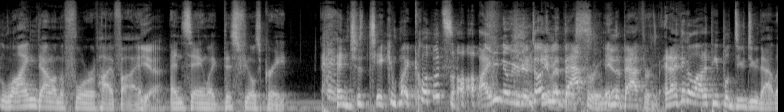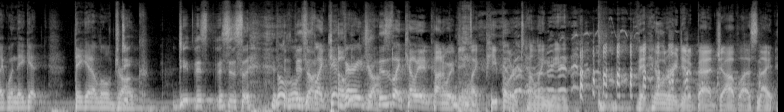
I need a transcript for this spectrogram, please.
lying down on the floor of Hi-Fi Yeah. and saying like, "This feels great." And just taking my clothes off. I didn't know you were gonna talk in about the this. bathroom. In Yeah. the bathroom, and I think a lot of people do do that. Like when they get they get a little drunk. Dude, this this is this is like Get Kelly, very drunk. This is like Kellyanne Conway being like, people are telling me that Hillary did a bad job last night.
